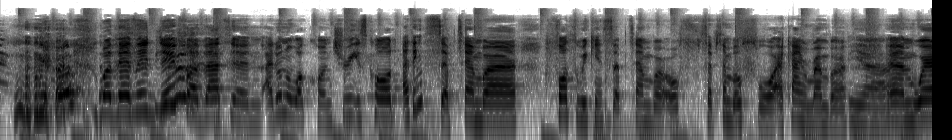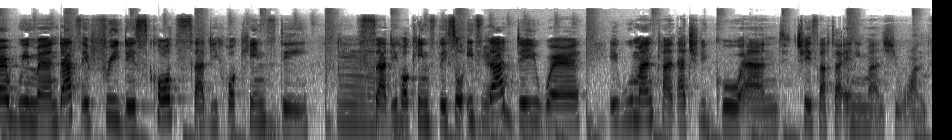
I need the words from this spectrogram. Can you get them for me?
but there's a day for that in I don't know what country. It's called I think September fourth week in September or September four. I can't remember. Yeah. Um, where women that's a free day. It's called Sadie Hawkins Day. Sadie Hawkins Day. So it's Mm. Yeah. that day where a woman can actually go and chase after any man she wants.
